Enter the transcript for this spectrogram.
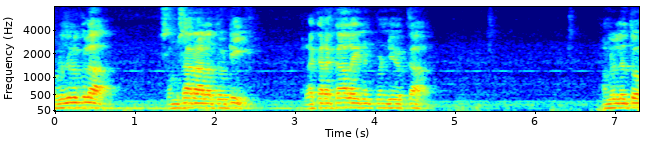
ఉడుదులుకుల సంసారాలతోటి రకరకాలైనటువంటి యొక్క పనులతో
